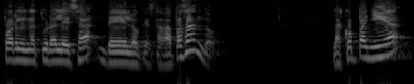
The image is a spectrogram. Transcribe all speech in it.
por la naturaleza de lo que estaba pasando. La compañía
